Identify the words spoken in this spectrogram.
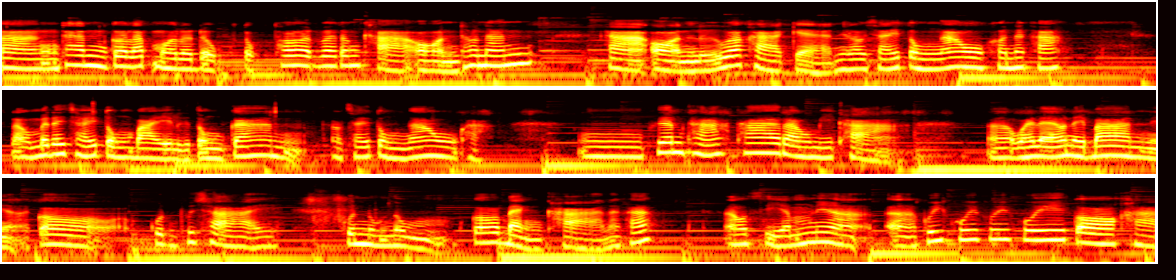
บางท่านก็รับมรดกตกทอดว่าต้องขาอ่อนเท่านั้นขาอ่อนหรือว่าขาแก่นี่เราใช้ตรงเง่าเขานะคะ เราไม่ได้ใช้ตรงใบหรือตรงก้าน เราใช้ตรงเง่าค่ะเพื่อนคะถ้าเรามีขา ไว้แล้วในบ้านเนี่ยก็คุณผู้ชาย คุณหนุ่มๆก็แบ่งขานะคะ เอาเสียมเนี่ยคุยคุยคุยคุยกอขา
